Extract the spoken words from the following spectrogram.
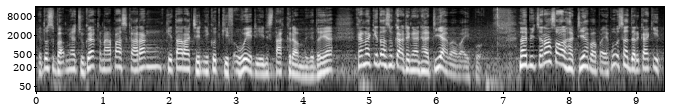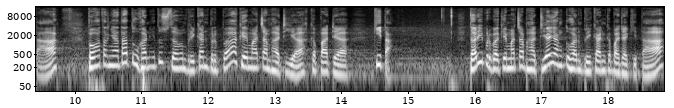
Itu sebabnya juga kenapa sekarang kita rajin ikut giveaway di Instagram begitu ya. Karena kita suka dengan hadiah Bapak Ibu. Nah, bicara soal hadiah Bapak Ibu, sadarkah kita bahwa ternyata Tuhan itu sudah memberikan berbagai macam hadiah kepada kita. Dari berbagai macam hadiah yang Tuhan berikan kepada kita,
